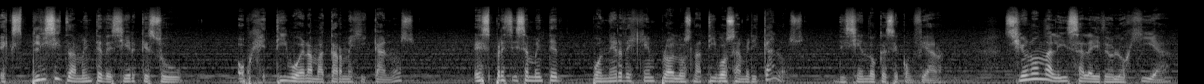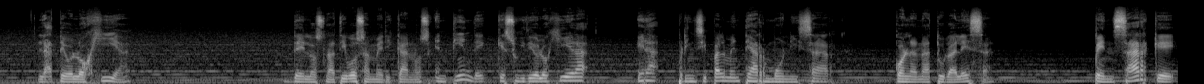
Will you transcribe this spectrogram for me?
explícitamente decir que su objetivo era matar mexicanos, es precisamente poner de ejemplo a los nativos americanos, diciendo que se confiaron. Si uno analiza la ideología la teología de los nativos americanos entiende que su ideología era, era principalmente armonizar con la naturaleza, pensar que,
